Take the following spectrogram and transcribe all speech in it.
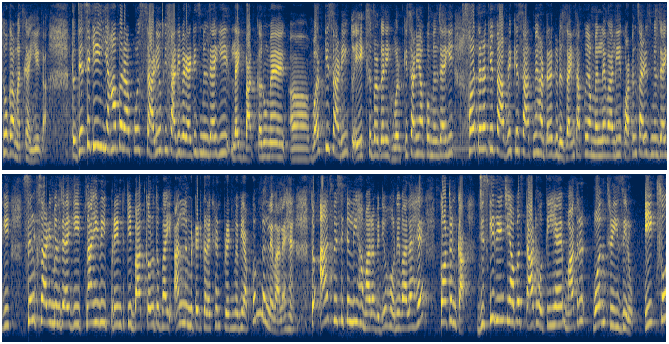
धोखा मत खाइएगा। तो जैसे कि यहाँ पर आपको साड़ियों की सारी वेराइटीज मिल जाएगी। लाइक बात करूँ मैं वर्क की साड़ी तो एक से बढ़कर एक वर्क की साड़ी आपको मिल जाएगी। हर तरह के फैब्रिक के साथ में, हर तरह की डिज़ाइन आपको यहाँ मिलने वाली है। कॉटन साड़ीज मिल जाएगी सिल्क साड़ी मिल जाएगी। इतना ही नहीं प्रिंट की बात करूँ तो भाई अनलिमिटेड लिमिटेड कलेक्शन प्रिंट में भी आपको मिलने वाले हैं। तो आज बेसिकली हमारा वीडियो होने वाला है कॉटन का, जिसकी रेंज यहाँ पर स्टार्ट होती है मात्र वन थ्री ज़ीरो एक सौ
